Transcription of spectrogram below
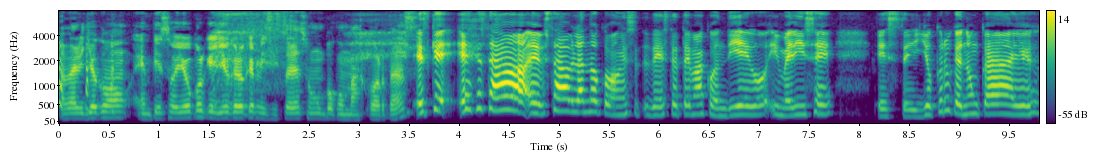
A ver, yo como empiezo yo porque yo creo que mis historias son un poco más cortas. Es que, es que estaba, eh, estaba hablando con de este tema con Diego y me dice, este, yo creo que nunca he,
